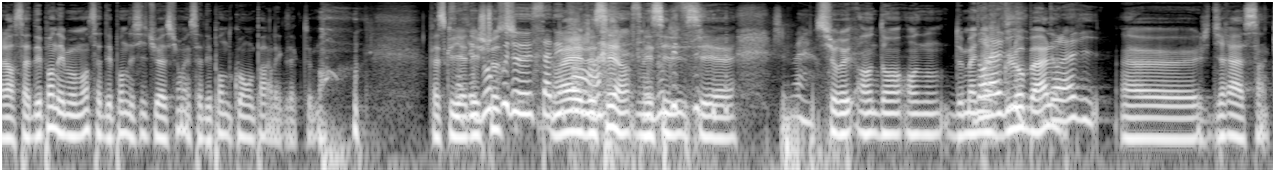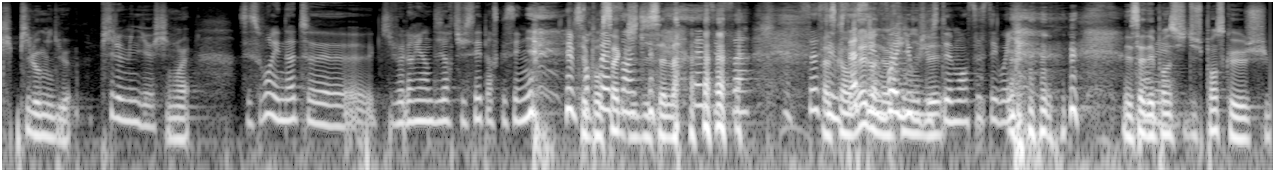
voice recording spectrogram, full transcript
Alors ça dépend des moments, ça dépend des situations et ça dépend de quoi on parle exactement. Parce qu'il y a fait des beaucoup choses. de- ça dépend, ouais, je hein. sais, hein, mais c'est c'est, Je sais pas. sur en, dans, en- de Dans manière vie, globale. Dans la vie, je dirais à 5, pile au milieu. pile au milieu. Ouais. C'est souvent les notes euh, qui veulent rien dire, tu sais, parce que c'est ni. C'est pour ça que je dis celle-là. Ouais, c'est ça. Ça, Parce c'est ça, vrai, c'est voyou, idée. justement. Ça, c'est voyou. Mais ça Non, dépend. mais- Je pense que je suis,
